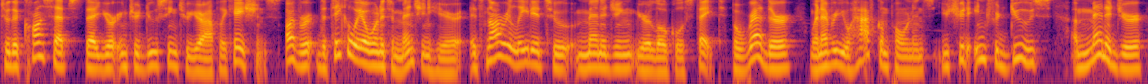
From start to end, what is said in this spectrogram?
to the concepts that you're introducing to your applications. However, the takeaway I wanted to mention here, it's not related to managing your local state, but rather whenever you have components, you should introduce a manager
